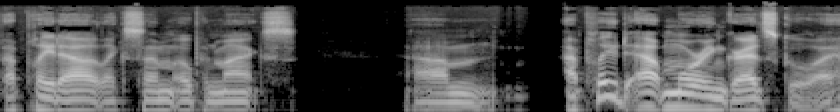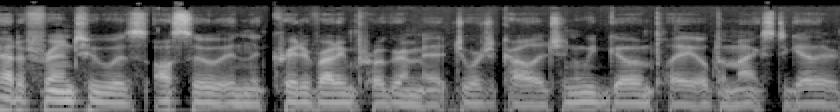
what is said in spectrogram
I played out like some open mics. Um, I played out more in grad school. I had a friend who was also in the creative writing program at Georgia College, and we'd go and play open mics together.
